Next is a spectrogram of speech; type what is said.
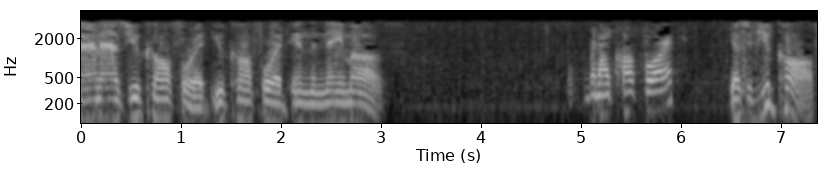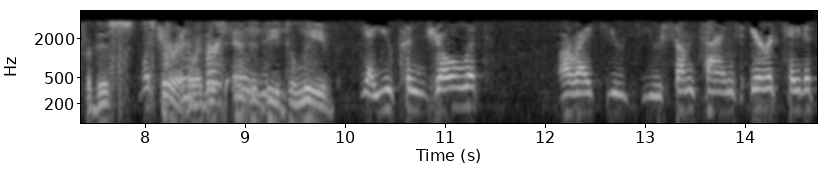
And as you call for it, you call for it in the name of. When I call for it, Yes, if you call for this you spirit or this entity to leave, yeah, you cajole it. All right, you you sometimes irritate it.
